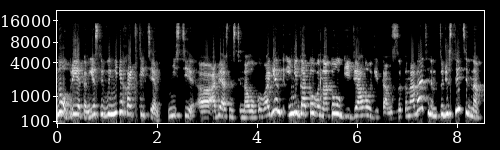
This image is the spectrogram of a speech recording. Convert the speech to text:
но при этом, если вы не хотите нести э, обязанности налогового агента и не готовы на долгие диалоги там, с законодателем, то действительно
